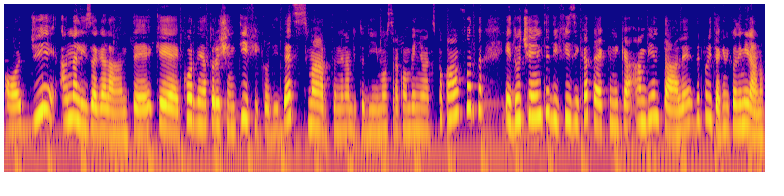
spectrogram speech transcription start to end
oggi Annalisa Galante, che è coordinatore scientifico di Death Smart nell'ambito di Mostra Convegno Expo Comfort e docente di fisica tecnica ambientale del Politecnico di Milano.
